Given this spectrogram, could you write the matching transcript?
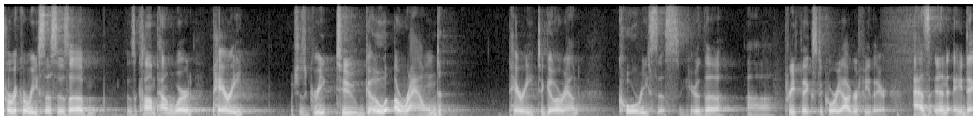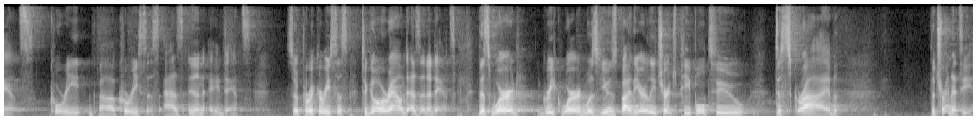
perichoresis is a is a compound word. Peri, which is Greek to go around. Peri, to go around. Choresis, you hear the uh, prefix to choreography there, as in a dance. Chore, uh, choresis, as in a dance. So perichoresis, to go around as in a dance. This word, Greek word, was used by the early church people to describe the Trinity,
